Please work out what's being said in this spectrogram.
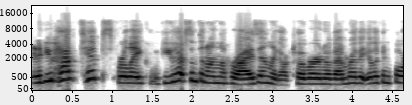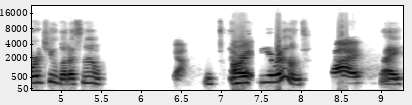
And if you have tips for like if you have something on the horizon like October or November that you're looking forward to, let us know. Yeah. And All we'll right. see you around. Bye. Bye.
